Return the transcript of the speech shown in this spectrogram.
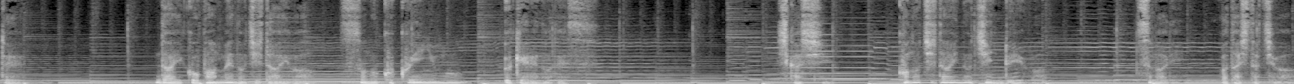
て第5番目の時代はその刻印を受けるのです。しかしこの時代の人類はつまり私たちは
